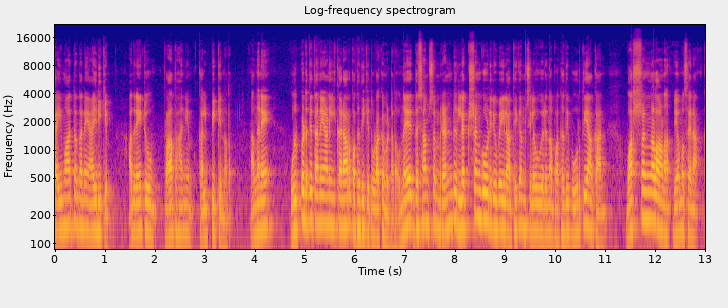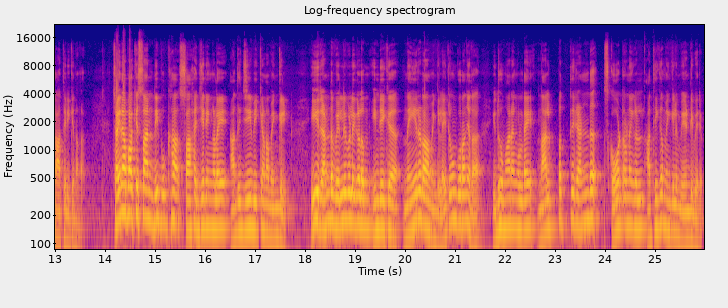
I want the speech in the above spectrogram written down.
കൈമാറ്റം തന്നെ ആയിരിക്കും അതിനേറ്റവും പ്രാധാന്യം കൽപ്പിക്കുന്നത്. അങ്ങനെ ഉൾപ്പെടുത്തി തന്നെയാണ് ഈ കരാർ പദ്ധതിക്ക് തുടക്കമിട്ടത്. ഒന്നേ ദശാംശം രണ്ട് ലക്ഷം കോടി രൂപയിലധികം ചിലവ് വരുന്ന പദ്ധതി പൂർത്തിയാക്കാൻ വർഷങ്ങളാണ് വ്യോമസേന കാത്തിരിക്കുന്നത്. ചൈന പാകിസ്ഥാൻ ദ്വിമുഖ സാഹചര്യങ്ങളെ അതിജീവിക്കണമെങ്കിൽ ഈ രണ്ട് വെല്ലുവിളികളും ഇന്ത്യയ്ക്ക് നേരിടണമെങ്കിൽ ഏറ്റവും കുറഞ്ഞത് യുദ്ധവിമാനങ്ങളുടെ നാൽപ്പത്തി രണ്ട് സ്ക്വാഡ്രണുകൾ അധികമെങ്കിലും വേണ്ടിവരും.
